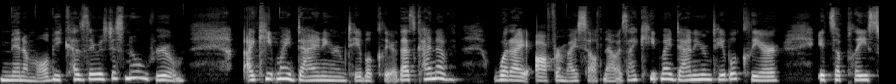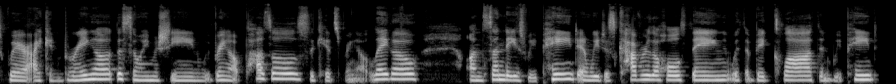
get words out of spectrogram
minimal because there was just no room. I keep my dining room table clear. That's kind of what I offer myself now is I keep my dining room table clear. It's a place where I can bring out the sewing machine. We bring out puzzles. The kids bring out Lego. On Sundays, we paint and we just cover the whole thing with a big cloth and we paint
